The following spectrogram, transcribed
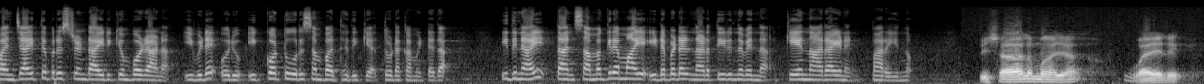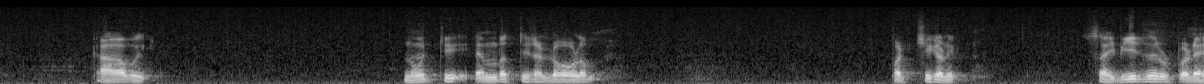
പഞ്ചായത്ത് പ്രസിഡന്റായിരിക്കുമ്പോഴാണ് ഇവിടെ ഒരു ഇക്കോ ടൂറിസം പദ്ധതിക്ക് തുടക്കമിട്ടത്. ഇതിനായി താൻ സമഗ്രമായ ഇടപെടൽ നടത്തിയിരുന്നുവെന്ന് കെ നാരായണൻ പറയുന്നു. വിശാലമായ വയൽ കാവ് നൂറ്റി എൺപത്തിരണ്ടോളം പക്ഷികൾ സൈബീരിയൻ ഉൾപ്പെടെ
